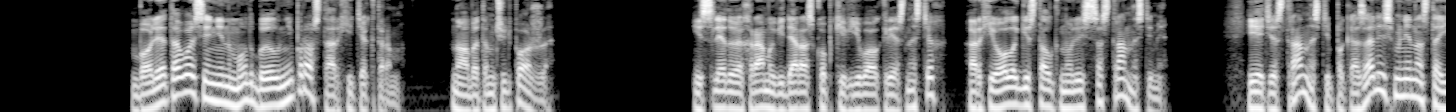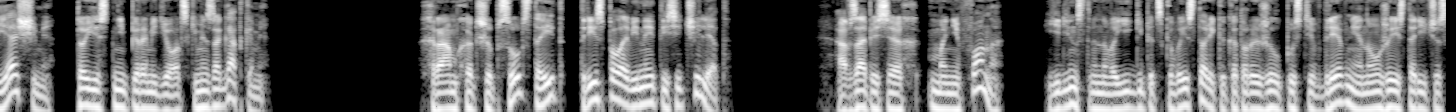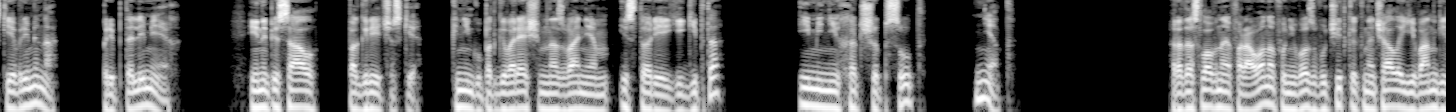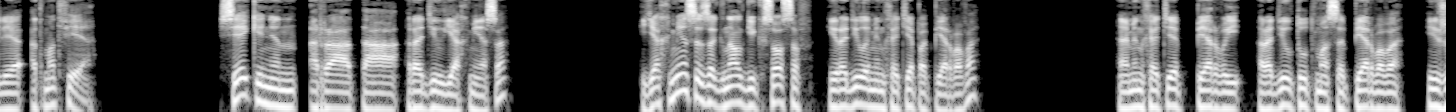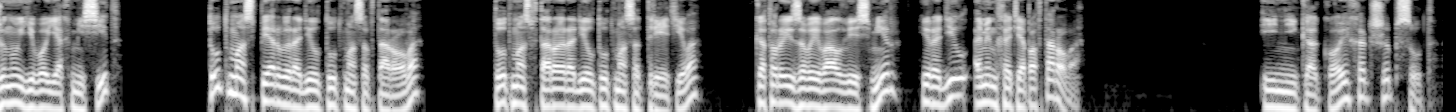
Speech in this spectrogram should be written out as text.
Более того, Сининмут был не просто архитектором, но об этом чуть позже. Исследуя храм и ведя раскопки в его окрестностях, археологи столкнулись со странностями. И эти странности показались мне настоящими, то есть не пирамидиотскими загадками. Храм Хатшепсут стоит три с половиной тысячи лет. А в записях Манифона, единственного египетского историка, который жил пусть и в древние, но уже исторические времена, при Птолемеях, и написал по-гречески книгу под говорящим названием «История Египта», имени Хатшепсут нет. Родословная фараонов у него звучит как начало Евангелия от Матфея. Секинен Раата родил Яхмеса, Яхмес изогнал гиксосов и родил Аминхотепа I, Аминхотеп I родил Тутмоса I и жену его Яхмесит, Тутмос I родил Тутмоса II, Тутмос II родил Тутмоса III, который завоевал весь мир и родил Аминхотепа II. И никакой Хатшепсут.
